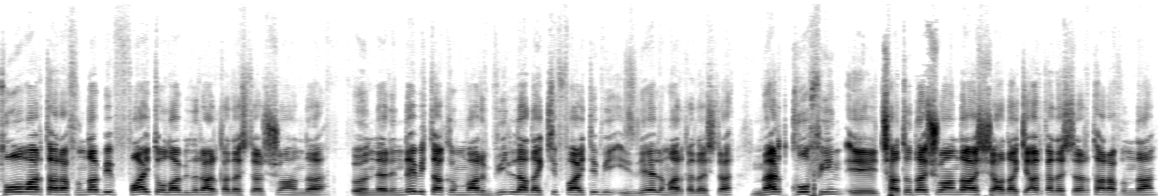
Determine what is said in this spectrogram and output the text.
Tovar tarafında bir fight olabilir arkadaşlar şu anda. Önlerinde bir takım var. Villa'daki fight'ı bir izleyelim arkadaşlar. Mert Kofin e, çatıda şu anda aşağıdaki arkadaşları tarafından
